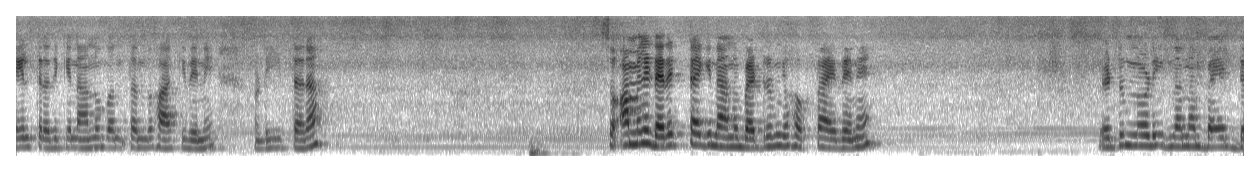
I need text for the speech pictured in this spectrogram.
ಹೇಳ್ತಾರೆ, ಅದಕ್ಕೆ ನಾನು ಬಂದು ತಂದು ಹಾಕಿದ್ದೇನೆ. ನೋಡಿ, ಈ ಥರ. ಸೊ ಆಮೇಲೆ ಡೈರೆಕ್ಟಾಗಿ ನಾನು ಬೆಡ್ರೂಮ್ಗೆ ಹೋಗ್ತಾ ಇದ್ದೇನೆ. ಬೆಡ್ರೂಮ್ ನೋಡಿ ಇದು ನನ್ನ ಬೆಡ್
